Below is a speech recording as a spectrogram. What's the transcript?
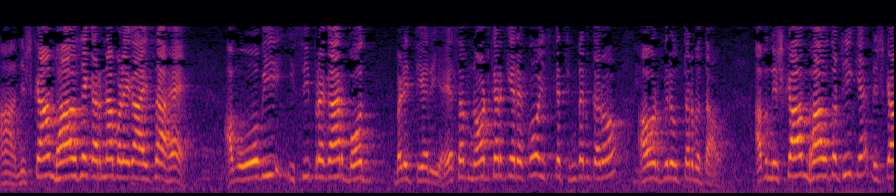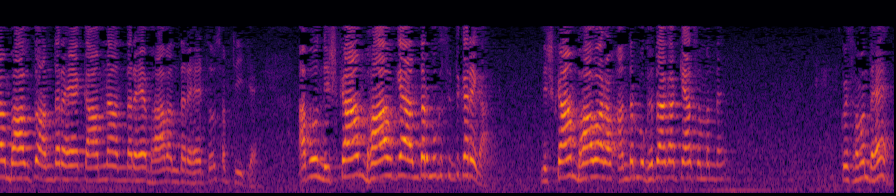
हाँ निष्काम भाव से करना पड़ेगा, ऐसा है। अब वो भी इसी प्रकार बहुत बड़ी थियरी है। ये सब नोट करके रखो, इसका चिंतन करो और फिर उत्तर बताओ। अब निष्काम भाव तो ठीक है, निष्काम भाव तो अंदर है, कामना अंदर है, भाव अंदर है तो सब ठीक है। अब वो निष्काम भाव क्या अंतर्मुख सिद्ध करेगा? निष्काम भाव और अंतर्मुखता का क्या संबंध है? कोई संबंध है?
